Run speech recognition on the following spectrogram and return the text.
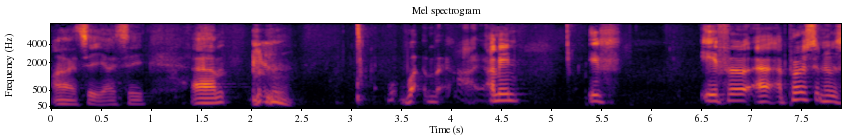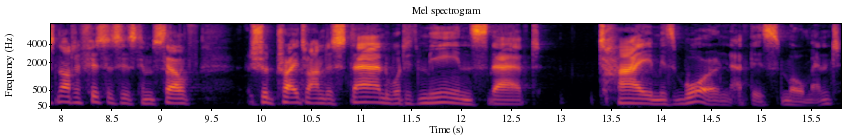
I see, I see. Um, I mean, if if a, a person who's not a physicist himself should try to understand what it means that time is born at this moment,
